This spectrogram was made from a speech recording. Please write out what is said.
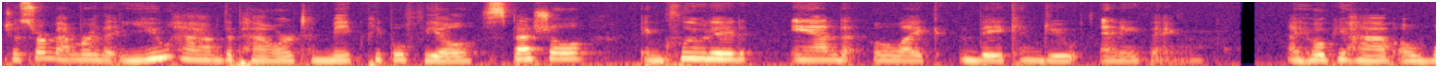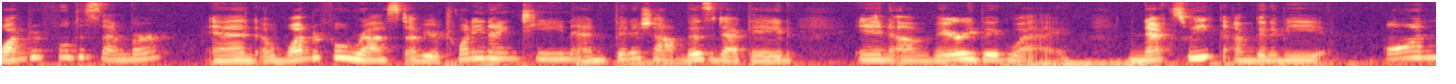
just remember that you have the power to make people feel special, included, and like they can do anything. I hope you have a wonderful December and a wonderful rest of your 2019 and finish out this decade in a very big way. Next week, I'm going to be on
